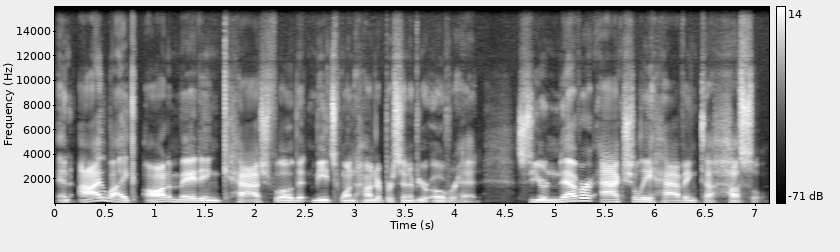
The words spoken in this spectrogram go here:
And I like automating cash flow that meets 100% of your overhead. So you're never actually having to hustle.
